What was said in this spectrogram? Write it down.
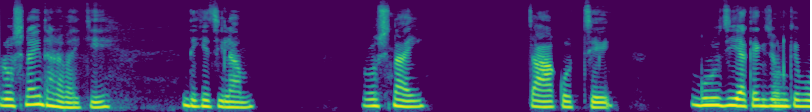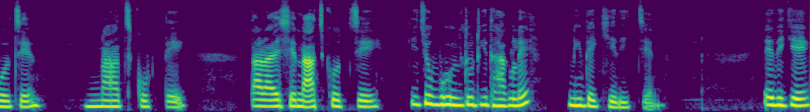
রোশনাই ধারাবাহিকে দেখেছিলাম। রোশনাই চা করছে। গুরুজি এক একজনকে বলছেন, নাচ করতে। তারা এসে নাচ করছে। কিছু ভুল ত্রুটি থাকলে উনি দেখিয়ে দিচ্ছেন। এদিকে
